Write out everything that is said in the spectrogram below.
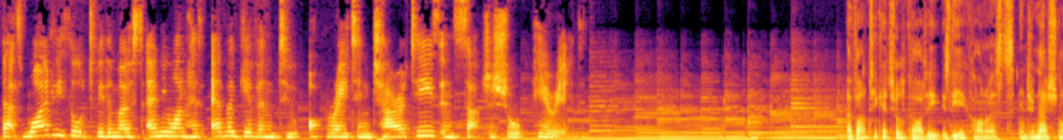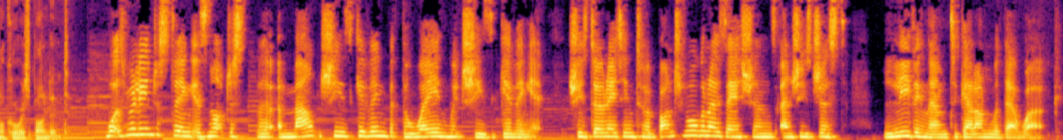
That's widely thought to be the most anyone has ever given to operating charities in such a short period. Avantika Chilkoti is The Economist's international correspondent. What's really interesting is not just the amount she's giving, but the way in which she's giving it. She's donating to a bunch of organizations and she's just leaving them to get on with their work.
